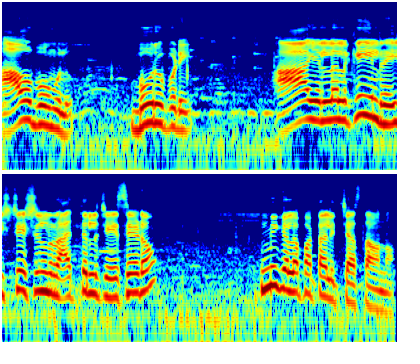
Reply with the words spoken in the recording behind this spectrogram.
ఆవ భూములు బూరుపుడి ఆ ఇళ్ళకి వీళ్ళు రిజిస్ట్రేషన్లు రాత్రులు చేసేయడం మీకు ఇళ్ళ పట్టాలు ఇచ్చేస్తా ఉన్నాం.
